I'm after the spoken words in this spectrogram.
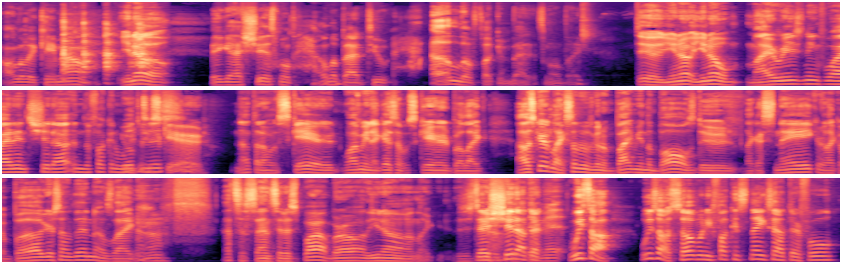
All of it came out. You know, Big ass shit smelled hella bad too. Hella fucking bad. It smelled like. Dude. You know, you know my reasoning for why I didn't shit out in the fucking You were too wilderness. scared. Not that I was scared. Well, I mean, I guess I was scared, but like I was scared like something was gonna bite me in the balls, dude. Like a snake or like a bug or something. I was like, Yeah. that's a sensitive spot, bro. You know, like there's, there's Yeah. shit out there. it. We saw we saw so many fucking snakes out there, fool.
